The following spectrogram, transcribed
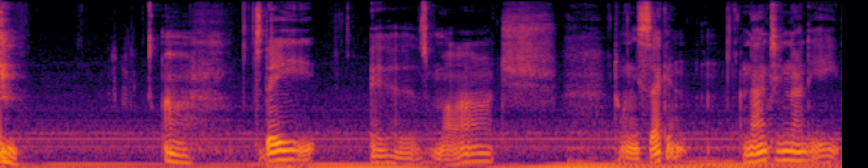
Today is March 22nd, 1998.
